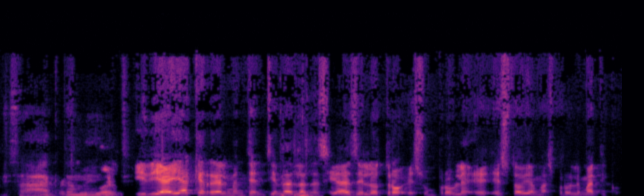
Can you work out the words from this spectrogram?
Exactamente. Y de ahí a que realmente entiendas las necesidades del otro es un problema, e, es todavía más problemático.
